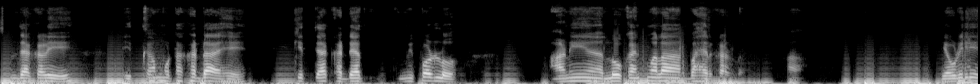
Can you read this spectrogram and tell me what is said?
संध्याकाळी इतका मोठा खड्डा आहे की त्या खड्ड्यात मी पडलो आणि लोकांनी मला बाहेर काढलं. हा. एवढी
